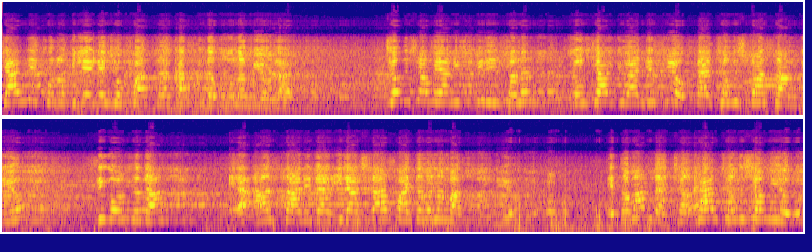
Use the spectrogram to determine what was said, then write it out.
kendi ekonomilerine çok fazla katkıda bulunamıyorlar. Çalışamayan hiçbir insanın sosyal güvencesi yok. Sen çalışmazsan diyor, sigortadan, e, hastaneden, ilaçtan faydalanamazsın diyor. E tamam da hem çalışamıyorum,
